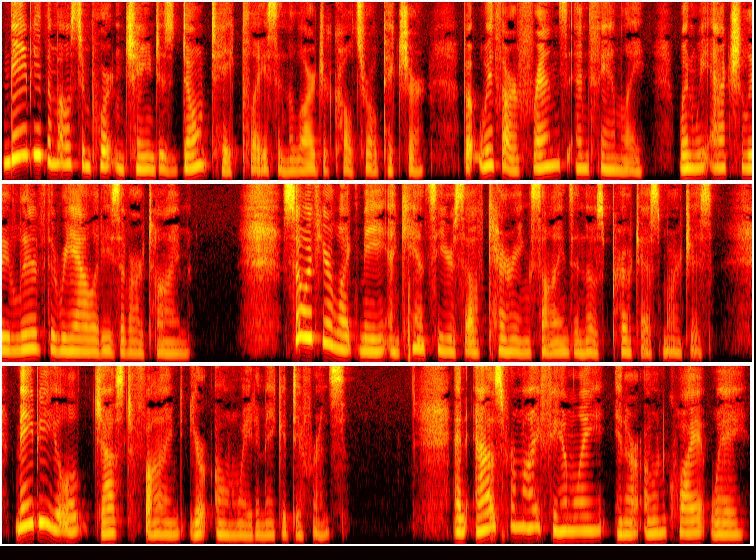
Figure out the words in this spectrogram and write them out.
Maybe the most important changes don't take place in the larger cultural picture, but with our friends and family when we actually live the realities of our time. So if you're like me and can't see yourself carrying signs in those protest marches, maybe you'll just find your own way to make a difference. And as for my family, in our own quiet way,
